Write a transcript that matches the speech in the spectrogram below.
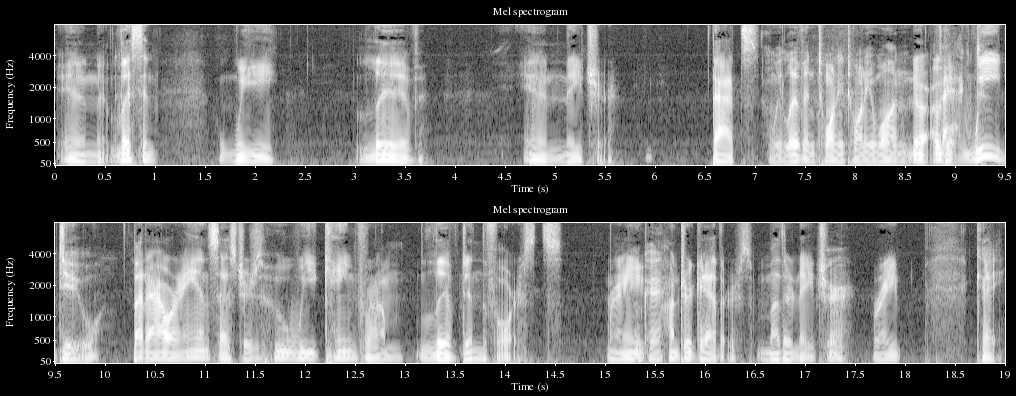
in. Listen, we live in nature. That's we live in 2021. no okay. Fact. We do, but our ancestors, who we came from, lived in the forests, right? Okay. Hunter gatherers, Mother Nature, Sure. right? Okay.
